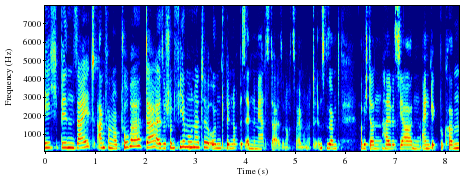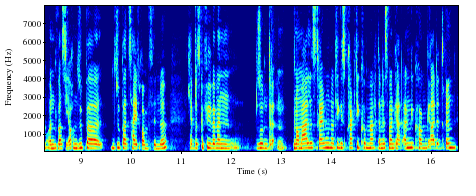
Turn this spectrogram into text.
Ich bin seit Anfang Oktober da, also schon vier Monate und bin noch bis Ende März da, also noch zwei Monate. Insgesamt habe ich dann ein halbes Jahr einen Einblick bekommen und was ich auch ein super, super Zeitraum finde. Ich habe das Gefühl, wenn man so ein, ein normales dreimonatiges Praktikum macht, dann ist man gerade angekommen, gerade drin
